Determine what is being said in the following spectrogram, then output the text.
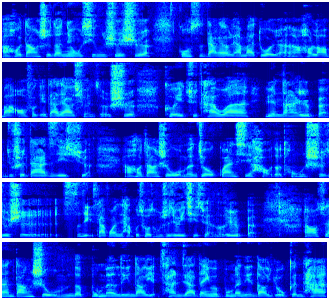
然后当时的那种形式是公司大概有两百多人，然后老板 offer 给大家选择是可以去台湾、越南、日本，就是大家自己选。然后当时我们就关系好的同事，就是私底下关系还不错的同事，就一起选择了日本。然后虽然当时我们的部门领导也参加，但因为部门领导有跟他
